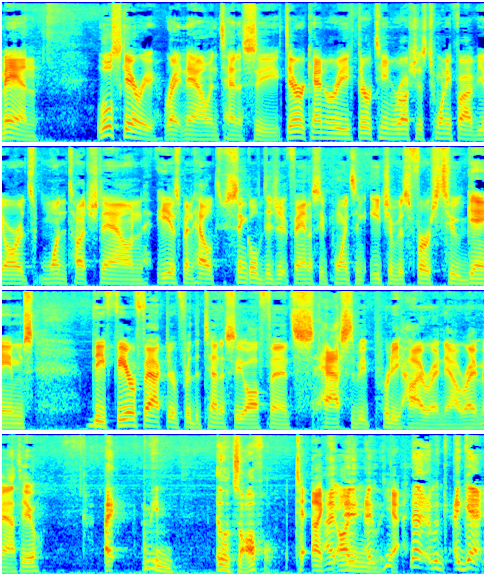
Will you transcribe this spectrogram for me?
Man, a little scary right now in Tennessee. Derrick Henry, 13 rushes, 25 yards, one touchdown. He has been held to single digit fantasy points in each of his first two games. The fear factor for the Tennessee offense has to be pretty high right now, right, Matthew? I, I mean, it looks awful. Like, I- on- I- I- yeah. no, again,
